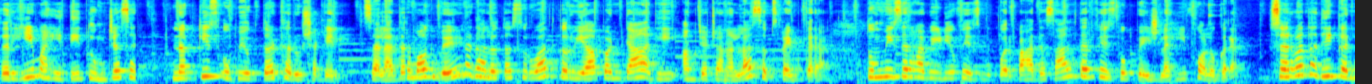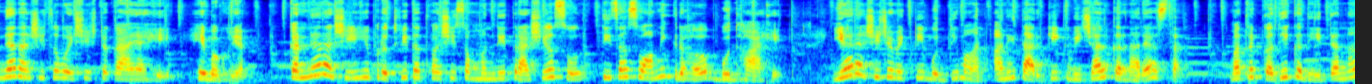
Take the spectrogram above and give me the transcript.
तर ही माहिती तुमच्यासाठी नक्कीच उपयुक्त ठरू शकेल. चला तर मग वेळ न घालवता सुरुवात करूया पण त्याआधी आमच्या चॅनलला सबस्क्राईब करा. तुम्ही जर हा व्हिडिओ फेसबुकवर पाहत असाल तर फेसबुक पेजलाही फॉलो करा. सर्वात आधी कन्या राशीचं वैशिष्ट्य काय आहे हे बघूया. कन्या राशी ही पृथ्वी तत्वाशी संबंधित राशी असून तिचा स्वामी ग्रह बुध आहे. या राशीचे व्यक्ती बुद्धिमान आणि तार्किक विचार करणाऱ्या असतात. मात्र कधी कधी त्यांना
